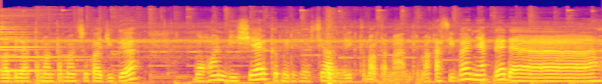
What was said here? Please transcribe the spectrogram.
apabila teman-teman suka juga mohon di share ke media sosial milik teman-teman. Terima kasih banyak. Dadah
